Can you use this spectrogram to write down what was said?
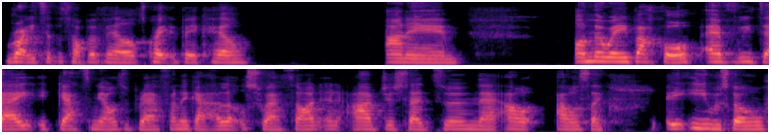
right at the top of a hill. It's quite a big hill, and um, on the way back up every day, it gets me out of breath and I get a little sweat on. And I've just said to him that I, I was like, he was going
